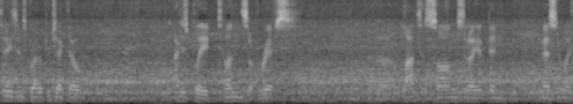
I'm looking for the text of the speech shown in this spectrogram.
Today's Inspirado Projecto. I just played tons of riffs, uh, lots of songs that I have been messing with.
